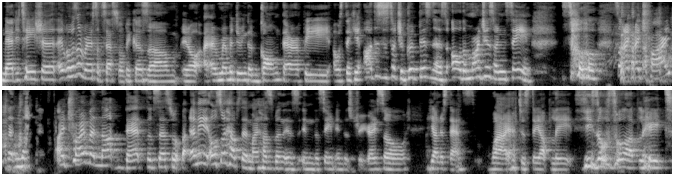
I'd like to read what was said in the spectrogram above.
meditation. It wasn't very successful because, um, you know, I, I remember doing the gong therapy. I was thinking, oh, this is such a good business. Oh, the margins are insane. So, so I, I tried, but not, I tried, but not that successful. But I mean, it also helps that my husband is in the same industry, right? So he understands why I have to stay up late. He's also up late.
